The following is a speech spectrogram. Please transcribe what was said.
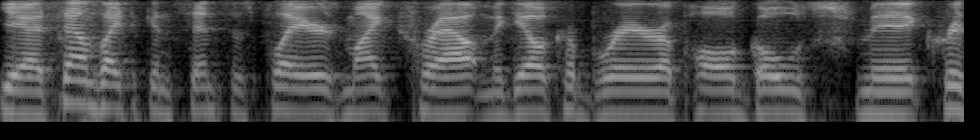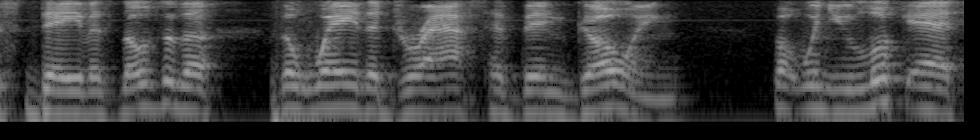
Yeah, it sounds like the consensus players, Mike Trout, Miguel Cabrera, Paul Goldschmidt, Chris Davis, those are the, the way the drafts have been going. But when you look at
